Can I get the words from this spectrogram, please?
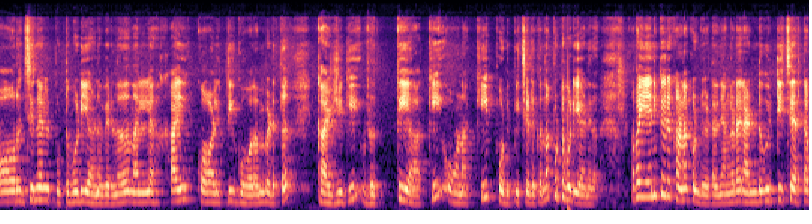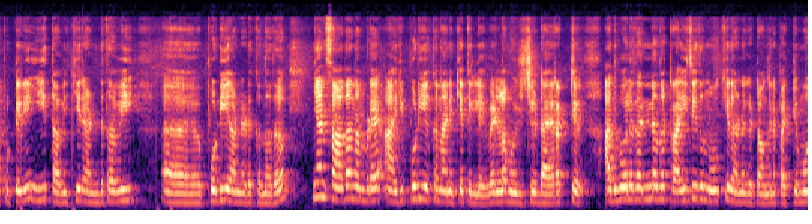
ഒറിജിനൽ പുട്ടുപൊടിയാണ് വരുന്നത്. നല്ല ഹൈ ക്വാളിറ്റി ഗോതമ്പെടുത്ത് കഴുകി വൃത്തിയാക്കി ഉണക്കി പൊടിപ്പിച്ചെടുക്കുന്ന പുട്ടുപൊടിയാണിത്. അപ്പോൾ എനിക്കൊരു കണക്കുണ്ട് കേട്ടോ. ഞങ്ങളുടെ രണ്ട് കുറ്റി ചേർത്ത പുട്ടിന് ഈ തവിക്ക് രണ്ട് തവി പൊടിയാണ് എടുക്കുന്നത്. ഞാൻ സാധാ നമ്മുടെ അരിപ്പൊടിയൊക്കെ നനയ്ക്കത്തില്ലേ? വെള്ളമൊഴിച്ച് ഡയറക്റ്റ് അതുപോലെ തന്നെ ഒന്ന് ട്രൈ ചെയ്ത് നോക്കിയതാണ് കേട്ടോ. അങ്ങനെ പറ്റുമോ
